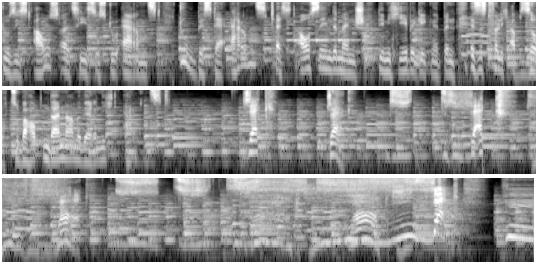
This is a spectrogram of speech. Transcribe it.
Du siehst aus, als hießest du Ernst. Du bist der ernstest aussehende Mensch, dem ich je begegnet bin. Es ist völlig absurd zu behaupten, dein Name wäre nicht Ernst. Jack. Jack. J Jack. Jack. Jack. Jack. Hm.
